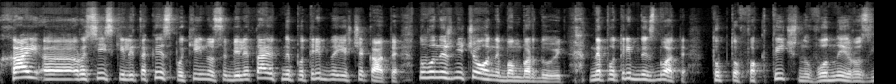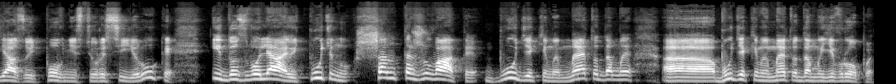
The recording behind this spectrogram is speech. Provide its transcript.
Хай е, російські літаки спокійно собі літають, не потрібно їх чекати. Ну вони ж нічого не бомбардують, не потрібно їх збивати. Тобто, фактично, вони розв'язують повністю Росії руки і дозволяють Путіну шантажувати будь-якими методами, е, будь-якими методами Європи.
